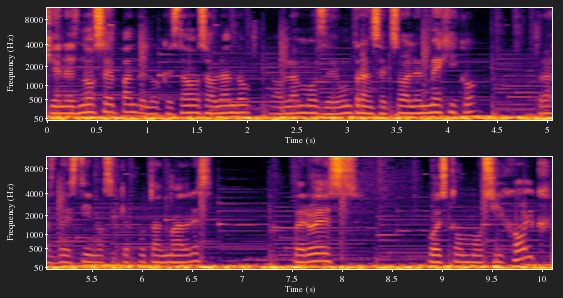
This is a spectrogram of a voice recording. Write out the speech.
quienes no sepan de lo que estamos hablando, hablamos de un transexual en México, transvesti, no sé qué putas madres, pero es pues como si Hulk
